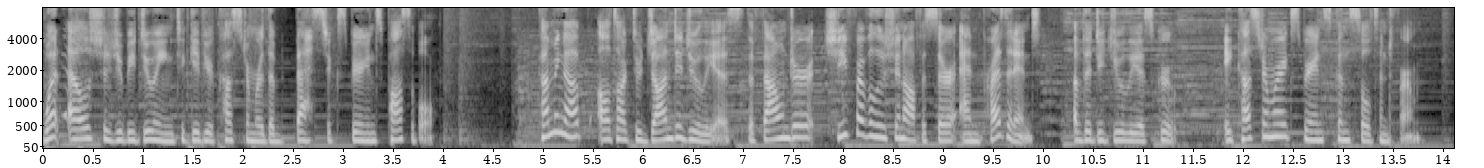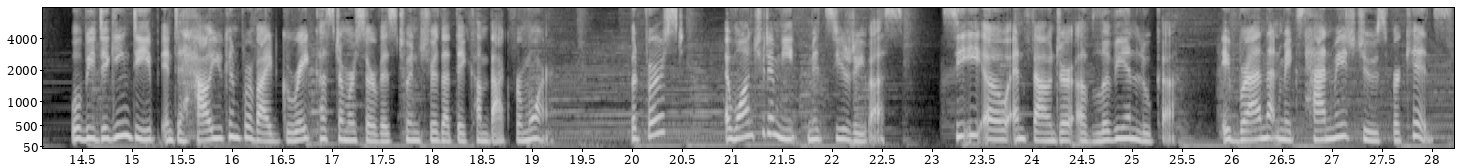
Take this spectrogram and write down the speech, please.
What else should you be doing to give your customer the best experience possible? Coming up, I'll talk to John DiJulius, the founder, chief revolution officer, and president of the DiJulius Group, a customer experience consultant firm. We'll be digging deep into how you can provide great customer service to ensure that they come back for more. But first, I want you to meet Mitzi Rivas, CEO and founder of Livie and Luca, a brand that makes handmade shoes for kids.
